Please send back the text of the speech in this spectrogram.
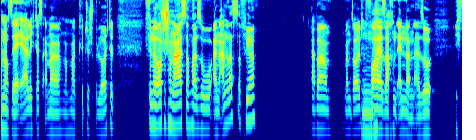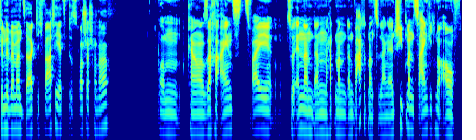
und auch sehr ehrlich das einmal nochmal kritisch beleuchtet. Ich finde, Rosh Hashanah ist nochmal so ein Anlass dafür. Aber man sollte mhm. vorher Sachen ändern. Also, ich finde, wenn man sagt, ich warte jetzt bis Rosh Hashanah, um, keine Ahnung, Sache 1, 2 zu ändern, dann hat man, dann wartet man zu lange. Dann schiebt man es eigentlich nur auf.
